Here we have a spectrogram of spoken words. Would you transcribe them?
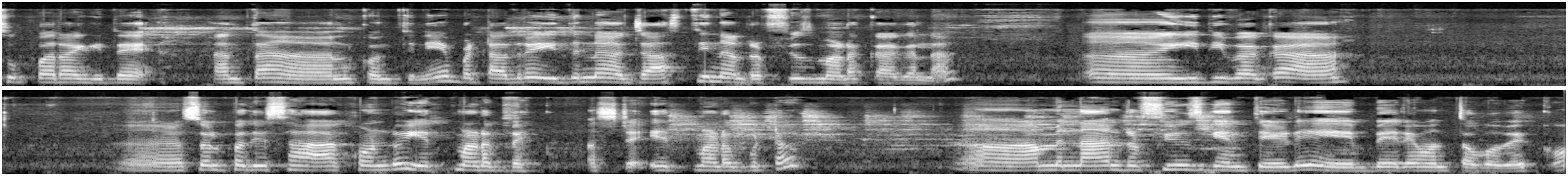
ಸೂಪರಾಗಿದೆ ಅಂತ ಅಂದ್ಕೊತೀನಿ ಬಟ್ ಆದರೆ ಇದನ್ನು ಜಾಸ್ತಿ ನಾನು ರೆಫ್ಯೂಸ್ ಮಾಡೋಕ್ಕಾಗಲ್ಲ. ಇದಿವಾಗ ಸ್ವಲ್ಪ ದಿವಸ ಹಾಕ್ಕೊಂಡು ಎತ್ ಮಾಡಬೇಕು ಅಷ್ಟೇ, ಎತ್ತು ಮಾಡೋಗ್ಬಿಟ್ಟು ಆಮೇಲೆ ನಾನು ರಿಫ್ಯೂಸ್ಗೆ ಅಂತೇಳಿ ಬೇರೆ ಒಂದು ತಗೋಬೇಕು.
